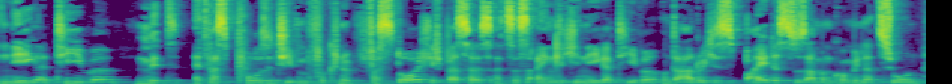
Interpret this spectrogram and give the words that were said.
Negative mit etwas Positivem verknüpft, was deutlich besser ist als das eigentliche Negative. Und dadurch ist beides zusammen in Kombination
